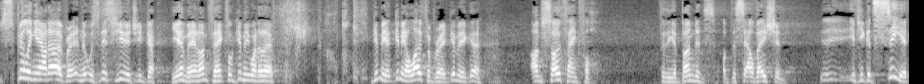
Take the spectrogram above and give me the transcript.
spilling out over it, and it was this huge, you'd go, Yeah, man, I'm thankful. Give me one of those. Give me a, give me a loaf of bread. Give me a. I'm so thankful for the abundance of the salvation. If you could see it,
